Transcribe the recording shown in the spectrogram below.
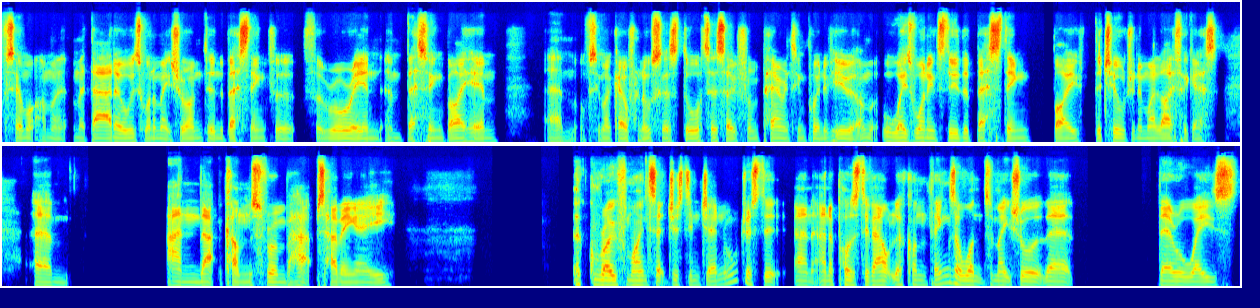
so I'm a, I'm, a, I'm a dad. I always want to make sure I'm doing the best thing for for Rory and, and best thing by him. Um, obviously, my girlfriend also has a daughter, so from parenting point of view, I'm always wanting to do the best thing by the children in my life, I guess. Um, and that comes from perhaps having a a growth mindset just in general, just a, and and a positive outlook on things. I want to make sure that they're they're always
